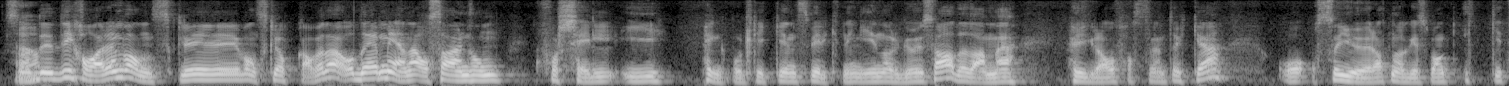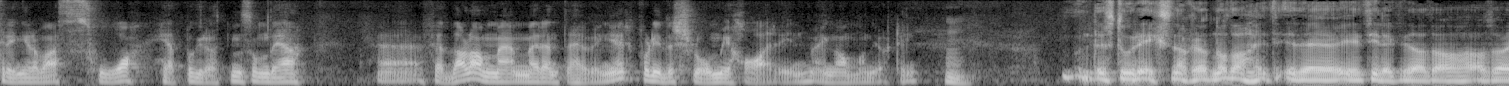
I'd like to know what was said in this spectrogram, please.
Så ja. de, de, har en vanskelig, vanskelig oppgave. Da. Og det mener jeg også er en sånn forskjell i pengepolitikkens virkning i Norge og USA. Det der med høy grad av fastrente og ikke. Og også gjør at Norges Bank ikke trenger å være så het på grøten som det eh, Fed er, da, med, med, rentehevinger, fordi det slår mye hardere inn med en gang man gjør ting. Mm. Den store X-en akkurat nå, da, i tillegg til da, altså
